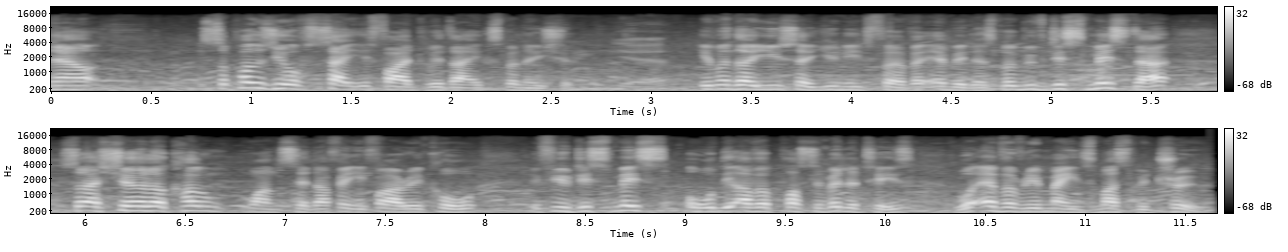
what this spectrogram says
now, suppose you're satisfied with that explanation. Yeah. Even though you say you need further evidence, but we've dismissed that. So as Sherlock Holmes once said, I think if I recall, if you dismiss all the other possibilities, whatever remains must be true.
